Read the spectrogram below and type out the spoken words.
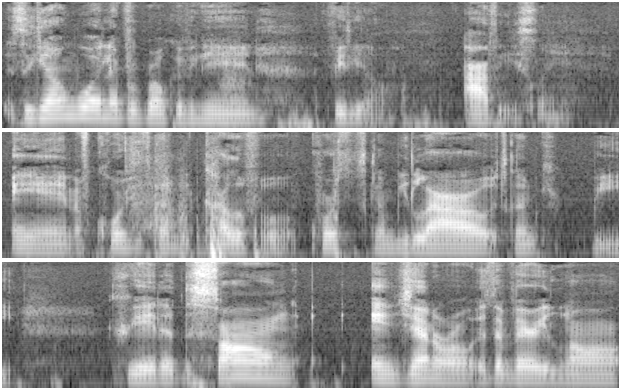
it's a young boy never broke again video, obviously. And of course it's gonna be colorful. Of course it's gonna be loud. It's gonna be creative. The song in general is a very long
